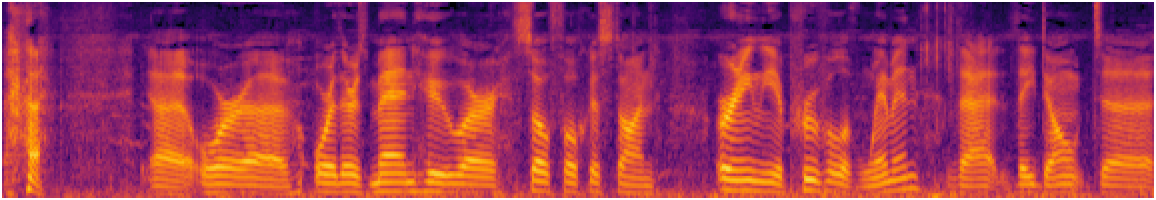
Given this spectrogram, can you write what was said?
uh, or uh, or there's men who are so focused on earning the approval of women that they don't uh,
